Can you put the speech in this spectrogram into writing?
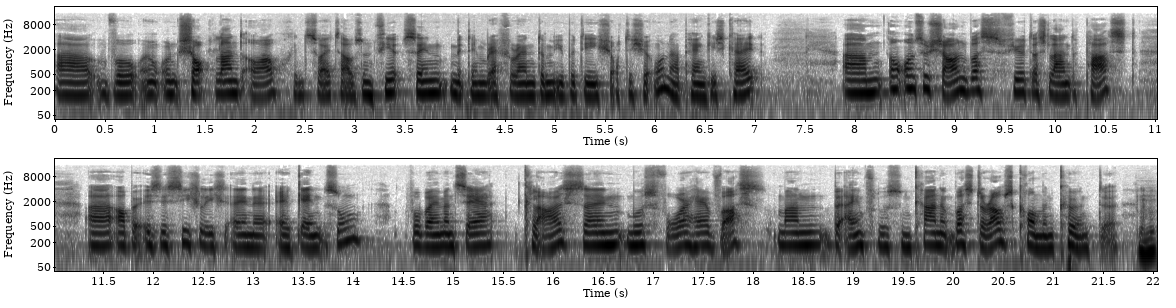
äh, wo, und Schottland auch in 2014 mit dem Referendum über die schottische Unabhängigkeit. Ähm, und, und zu schauen, was für das Land passt. Äh, aber es ist sicherlich eine Ergänzung, wobei man sehr klar sein muss vorher, was man beeinflussen kann und was daraus kommen könnte. Mhm.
